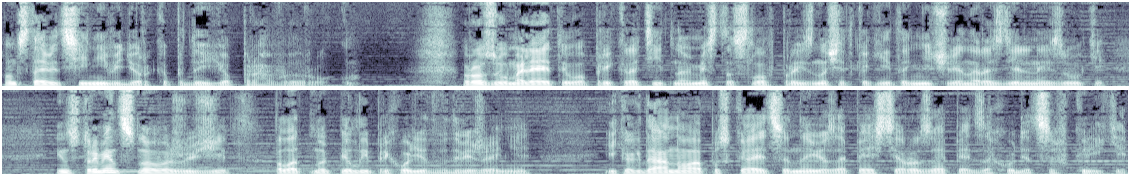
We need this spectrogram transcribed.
Он ставит синий ведерко под ее правую руку. Роза умоляет его прекратить, но вместо слов произносит какие-то нечленораздельные звуки. Инструмент снова жужжит, полотно пилы приходит в движение, и когда оно опускается на ее запястье, Роза опять заходится в крики.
